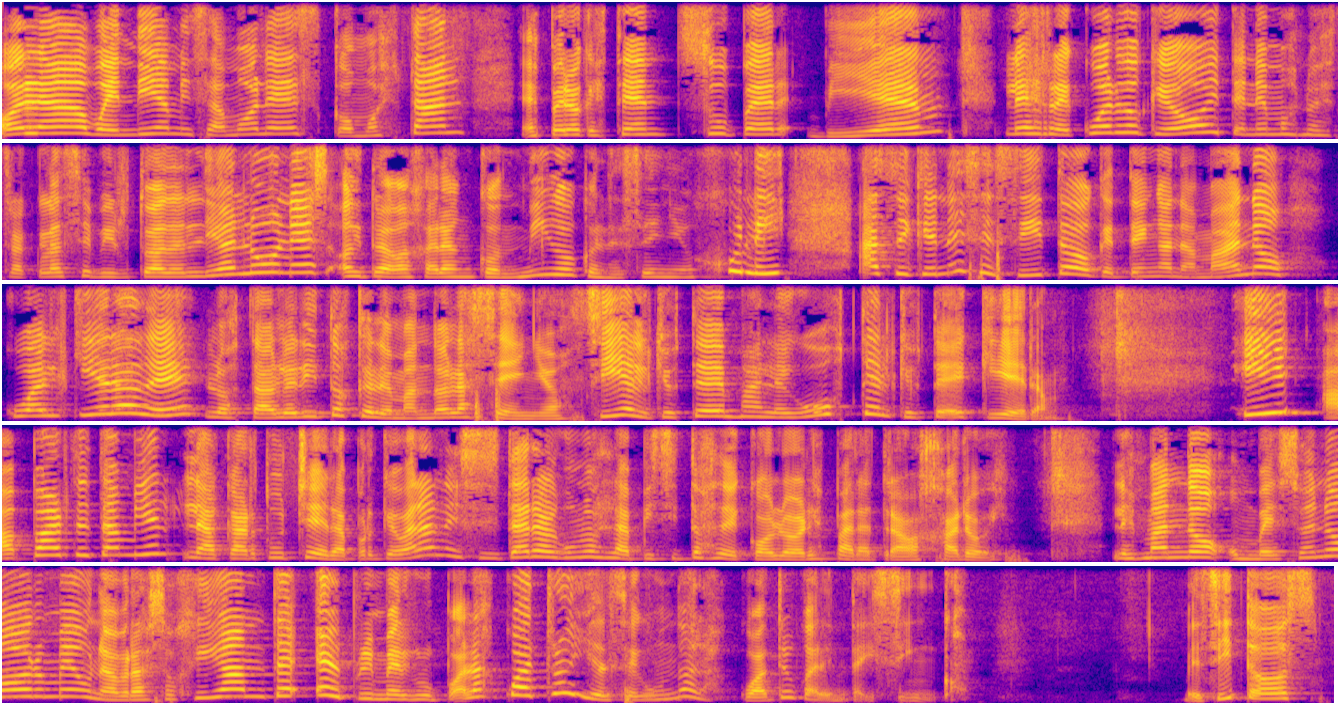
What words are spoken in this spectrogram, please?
Hola, buen día mis amores, ¿cómo están? Espero que estén súper bien. Les recuerdo que hoy tenemos nuestra clase virtual del día lunes. Hoy trabajarán conmigo con el señor Juli. Así que necesito que tengan a mano cualquiera de los tableritos que le mandó la seño. ¿sí? El que a ustedes más les guste, el que ustedes quieran. Aparte también la cartuchera, porque van a necesitar algunos lapicitos de colores para trabajar hoy. Les mando un beso enorme, un abrazo gigante, el primer grupo a las 4 y el segundo a las 4 y 45. Besitos.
